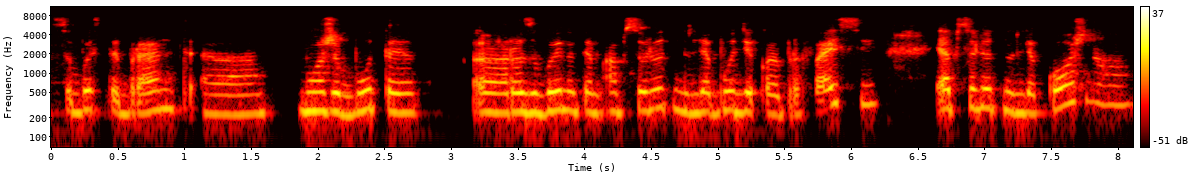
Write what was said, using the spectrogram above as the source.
Особистий бренд е, може бути е, розвинутим абсолютно для будь-якої професії і абсолютно для кожного.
